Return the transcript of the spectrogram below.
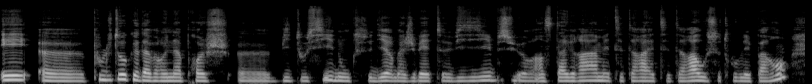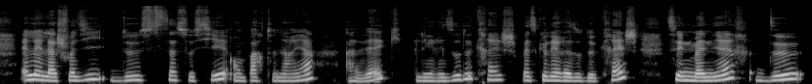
Et euh, plutôt que d'avoir une approche euh, B2C, donc se dire bah, je vais être visible sur Instagram, etc., etc., où se trouvent les parents, elle, elle a choisi de s'associer en partenariat avec les réseaux de crèches. Parce que les réseaux de crèches, c'est une manière de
